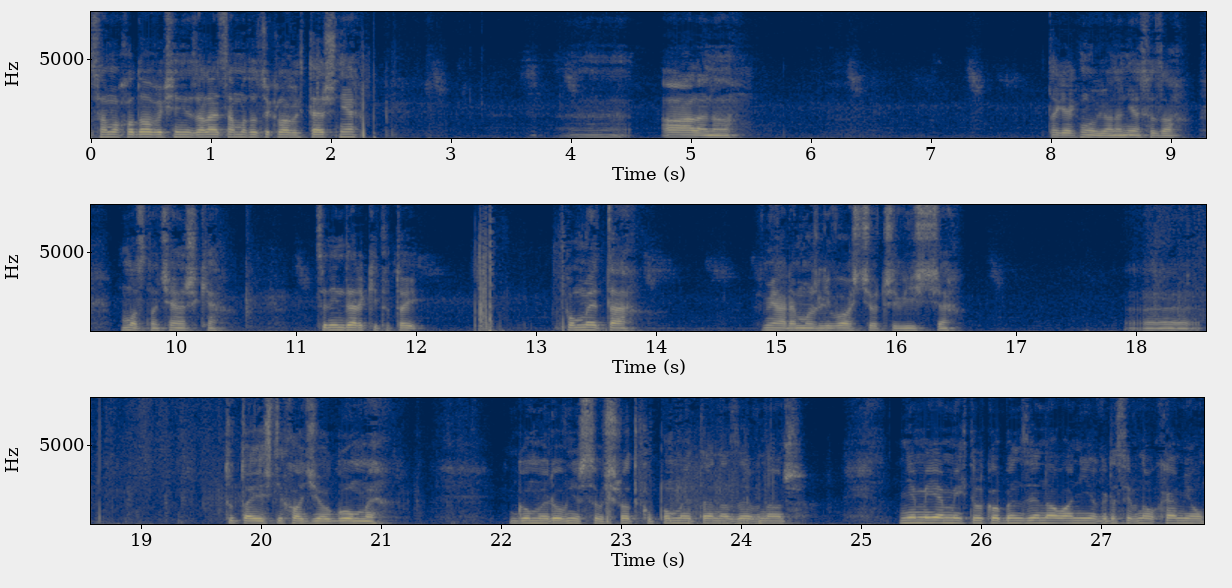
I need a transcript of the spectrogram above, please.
samochodowych się nie zaleca, motocyklowych też nie. E, Ale no, tak jak mówię, one nie są za mocno ciężkie. Cylinderki tutaj pomyte w miarę możliwości oczywiście. E, Tutaj jeśli chodzi o gumy, gumy również są w środku pomyte na zewnątrz. Nie myjemy ich tylko benzyną ani agresywną chemią.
